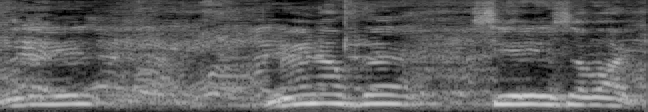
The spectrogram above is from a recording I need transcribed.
முதலில் man of the series award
